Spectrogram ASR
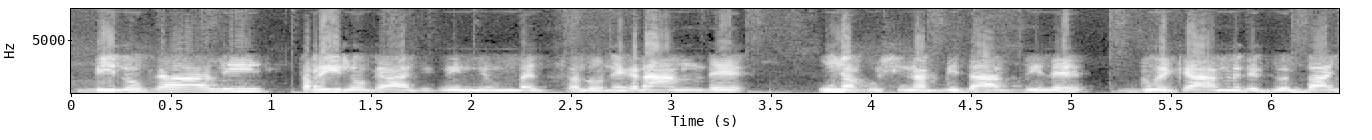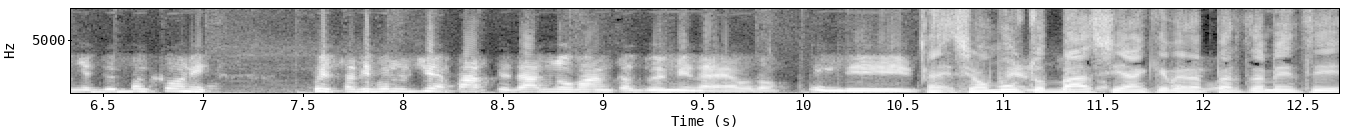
bilocali, trilocali, quindi un bel salone grande, una cucina abitabile, due camere, due bagni e due balconi. Questa tipologia parte da 92.000 euro. Quindi Eh, siamo molto bassi anche per appartamenti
